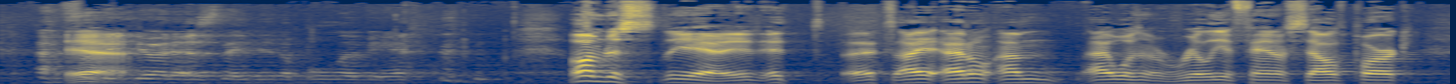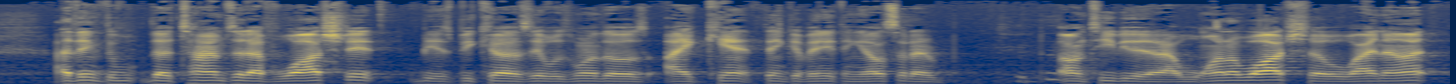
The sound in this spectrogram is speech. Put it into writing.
effort Yeah. into it as they did Oblivion. Oh, I'm just yeah. It, it it's I, I don't I'm I wasn't really a fan of South Park. I think the the times that I've watched it is because it was one of those I can't think of anything else that I on TV that I want to watch. So why not?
